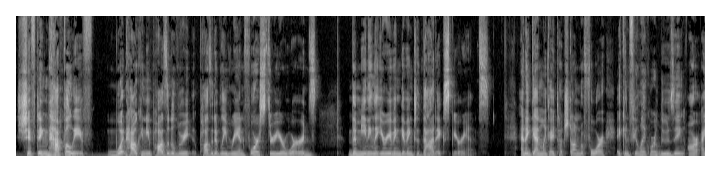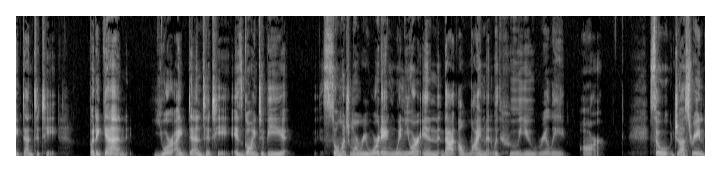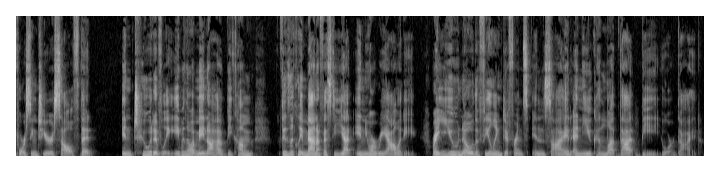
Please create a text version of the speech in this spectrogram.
Shifting that belief, what how can you positively positively reinforce through your words the meaning that you're even giving to that experience? And again, like I touched on before, it can feel like we're losing our identity. But again, your identity is going to be so much more rewarding when you are in that alignment with who you really are. So, just reinforcing to yourself that intuitively, even though it may not have become physically manifest yet in your reality, right? You know the feeling difference inside, and you can let that be your guide.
